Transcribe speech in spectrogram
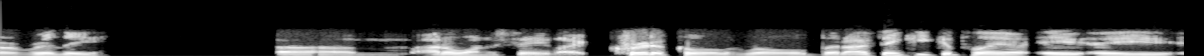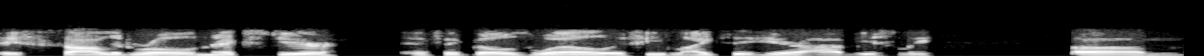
a really um, I don't want to say like critical role, but I think he could play a, a, a solid role next year if it goes well, if he likes it here, obviously, um,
